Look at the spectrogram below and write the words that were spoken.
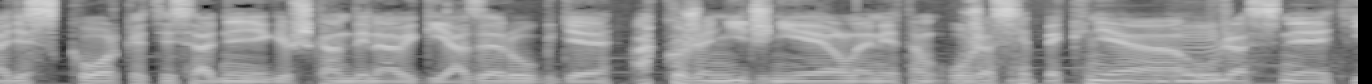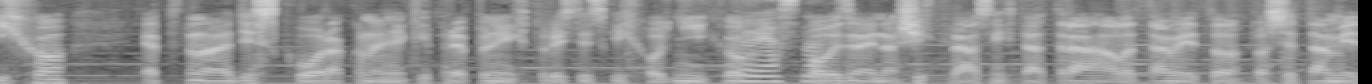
nájde skôr, keď si sadne niekde v Škandinávii k jazeru, kde akože nič nie je, len je tam úžasne pekne a mm-hmm. úžasne ticho. Ja to nájde skôr ako na nejakých preplnených turistických chodníkoch. No, Povedzme aj našich krásnych Tatrách, ale tam je to, proste tam je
